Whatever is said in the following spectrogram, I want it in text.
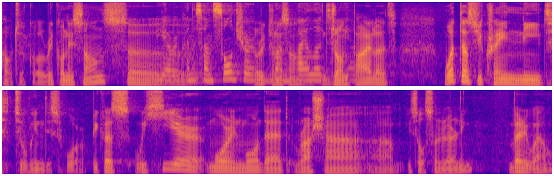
how to call reconnaissance. Uh, yeah reconnaissance soldier reconnaissance drone pilot drone yeah. pilot. What does Ukraine need to win this war? Because we hear more and more that Russia um, is also learning very well,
